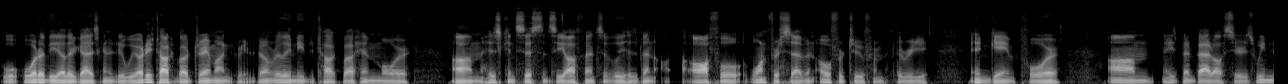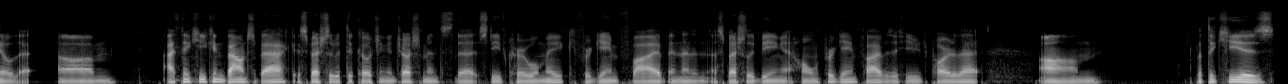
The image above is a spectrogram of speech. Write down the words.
what are the other guys gonna do? We already talked about Draymond Green. Don't really need to talk about him more. Um, his consistency offensively has been awful. One for seven, 0 for two from three in Game Four. Um, he's been bad all series. We know that. Um, I think he can bounce back, especially with the coaching adjustments that Steve Kerr will make for Game Five, and then especially being at home for Game Five is a huge part of that. Um, but the key is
